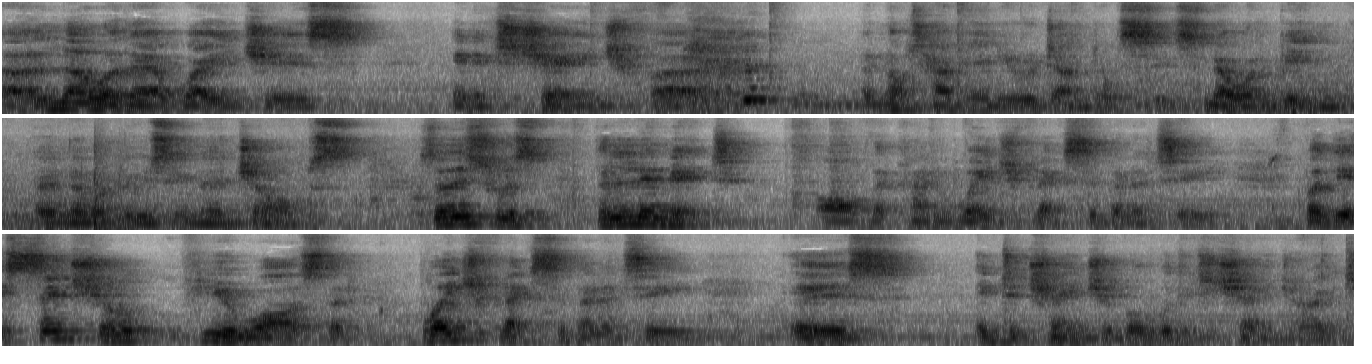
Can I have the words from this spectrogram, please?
uh, lower their wages in exchange for not having any redundancies, no one being, uh, no one losing their jobs. So this was the limit of the kind of wage flexibility. But the essential view was that wage flexibility is interchangeable with exchange rate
